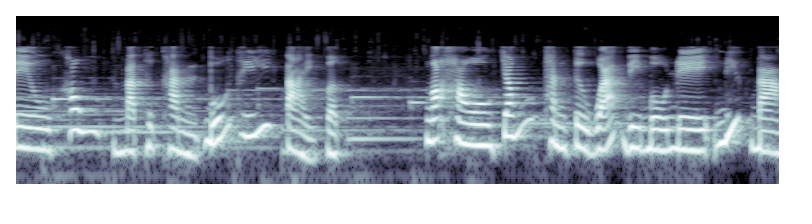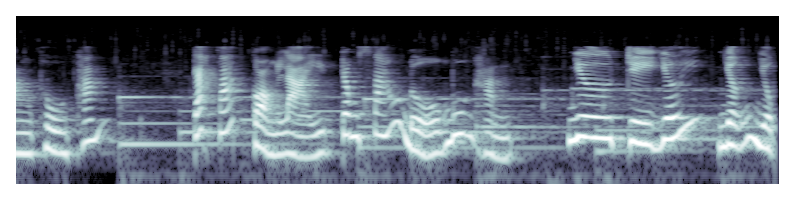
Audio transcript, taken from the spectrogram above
đều không mà thực hành bố thí tài vật. Ngõ hầu chống thành tựu quả vị bồ đề niết bàn thù thắng các pháp còn lại trong sáu độ muôn hạnh như trì giới, nhẫn nhục,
